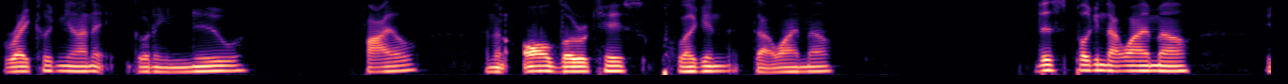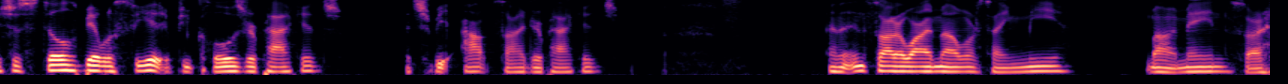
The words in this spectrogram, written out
right clicking on it go to new file and then all lowercase plugin.yml. This plugin.yml, you should still be able to see it if you close your package. It should be outside your package. And then inside of YML, we're saying me, my main, sorry,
